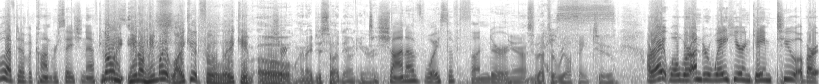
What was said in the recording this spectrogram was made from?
We'll have to have a conversation after No, this. you know, he might like it for the late game. Oh, Sure. and I just saw down here. Tishana, Voice of Thunder. Yeah, so that's a real thing, too. All right, well, we're underway here in game two of our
